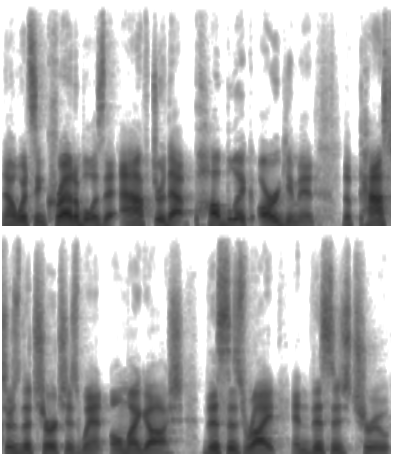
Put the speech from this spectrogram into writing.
Now, what's incredible is that after that public argument, the pastors of the churches went, Oh my gosh, this is right and this is true.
